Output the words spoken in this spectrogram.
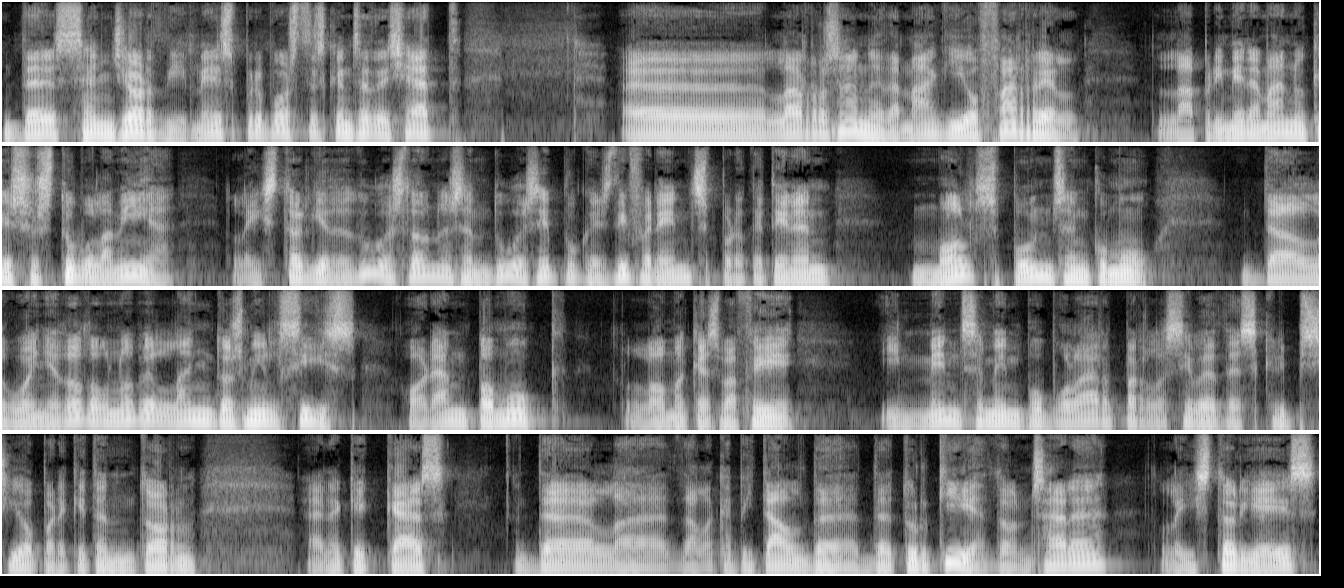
de Sant Jordi. Més propostes que ens ha deixat eh, la Rosana de Maggie O'Farrell, La primera mano que sostuvo la mia, la història de dues dones en dues èpoques diferents però que tenen molts punts en comú. Del guanyador del Nobel l'any 2006, Orhan Pamuk, l'home que es va fer immensament popular per la seva descripció per aquest entorn, en aquest cas de la, de la capital de, de Turquia. Doncs ara la història és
